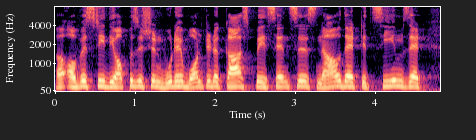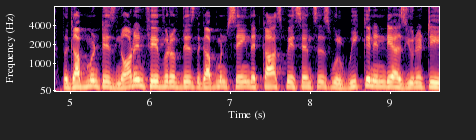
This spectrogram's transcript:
Uh, obviously the opposition would have wanted a caste based census now that it seems that the government is not in favor of this the government saying that caste based census will weaken india's unity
